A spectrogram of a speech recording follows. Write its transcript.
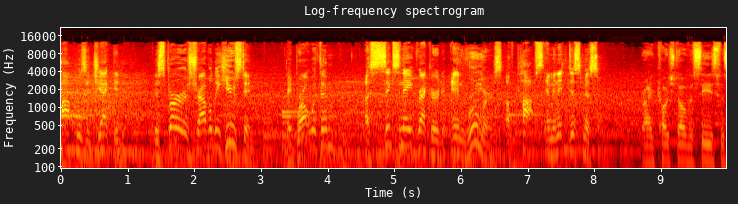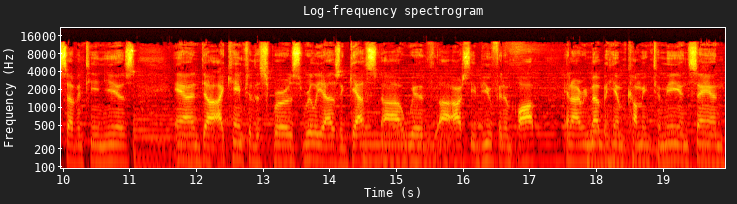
Pop was ejected, the Spurs traveled to Houston. They brought with them a 6-8 record and rumors of Pop's imminent dismissal. I coached overseas for 17 years, and uh, I came to the Spurs really as a guest uh, with uh, R.C. Buford and Pop, and I remember him coming to me and saying,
